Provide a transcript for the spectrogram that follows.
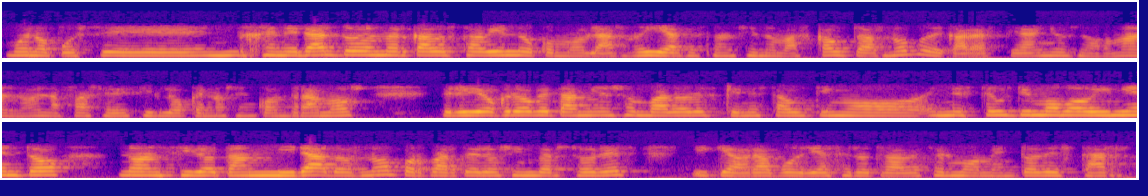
bueno, pues eh, en general todo el mercado está viendo como las guías están siendo más cautas, ¿no? Porque cada este año es normal, ¿no? En la fase de ciclo que nos encontramos, pero yo creo que también son valores que en este último, en este último movimiento no han sido tan mirados, ¿no? Por parte de los inversores y que ahora podría ser otra vez el momento de estar,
